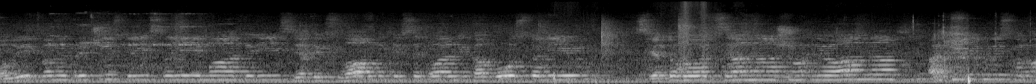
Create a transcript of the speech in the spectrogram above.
молитвами пречистої своєї матері, святих славних і всепальних апостолів, святого Отця нашого Іоанна, архієпископа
